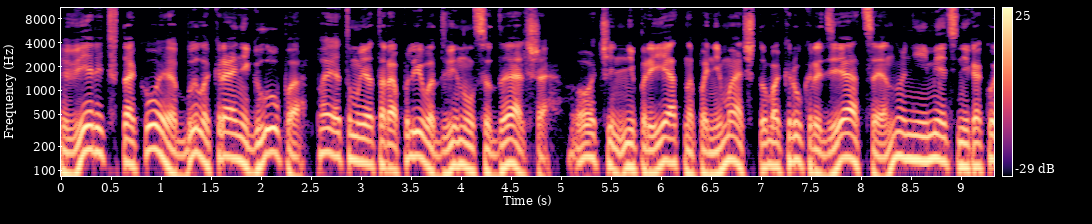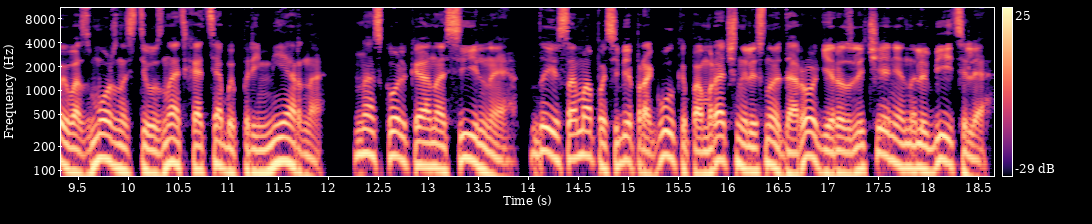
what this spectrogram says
Верить в такое было крайне глупо, поэтому я торопливо двинулся дальше. Очень неприятно понимать, что вокруг радиация, но не иметь никакой возможности узнать хотя бы примерно, Насколько она сильная, да и сама по себе прогулка по мрачной лесной дороге – развлечение на любителя.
